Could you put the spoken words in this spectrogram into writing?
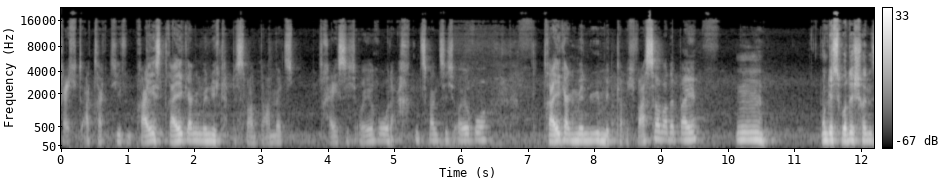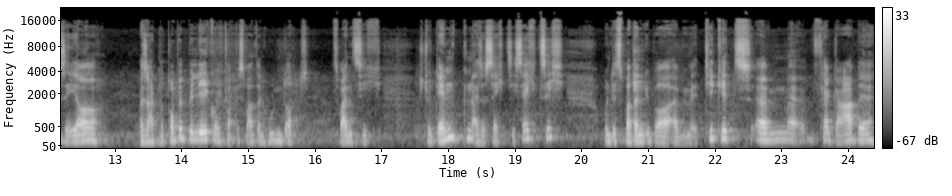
recht attraktiven Preis, Dreigang-Menü. Ich glaube, es waren damals 30 Euro oder 28 Euro. Dreigang-Menü mit, glaube ich, Wasser war dabei. Mm. Und es wurde schon sehr, also hat man Doppelbelegung, ich glaube, es waren dann 120 Studenten, also 60, 60. Und es war dann über ähm, Ticketvergabe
